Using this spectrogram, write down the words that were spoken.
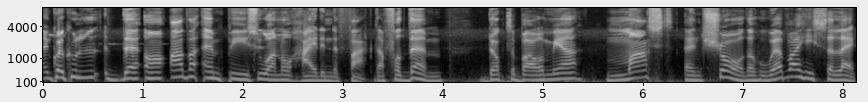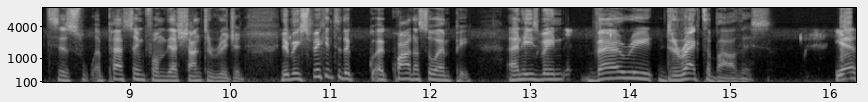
And Kweku, there are other MPs who are not hiding the fact that for them, Dr. Bawumia must ensure that whoever he selects is a person from the Ashanti region. You've been speaking to the uh, Kwadaso MP, and he's been very direct about this. Yes,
